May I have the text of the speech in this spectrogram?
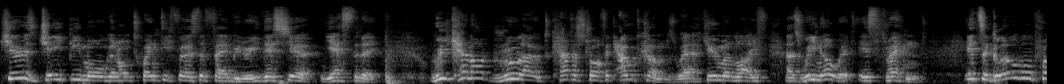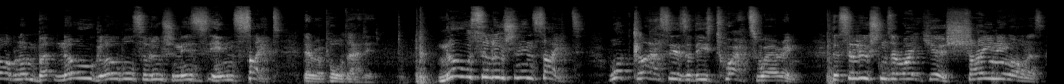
Here is JP Morgan on 21st of February this year, yesterday. We cannot rule out catastrophic outcomes where human life as we know it is threatened. It's a global problem, but no global solution is in sight, their report added. No solution in sight! What glasses are these twats wearing? The solutions are right here, shining on us,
